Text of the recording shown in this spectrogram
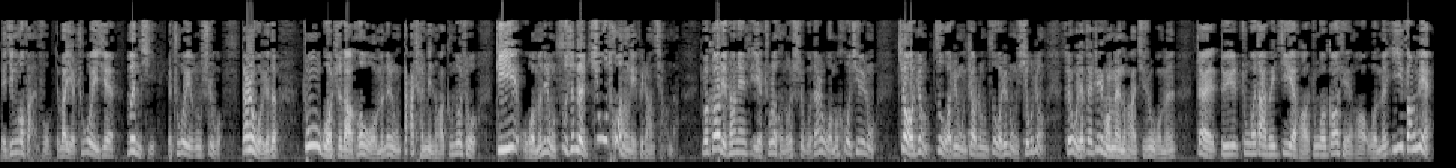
也经过反复，对吧？也出过一些问题，也出过一种事故。但是我觉得中国制造和我们那种大产品的话，更多时候，第一，我们那种自身的纠错能力非常强的，对吧？高铁当年也出了很多事故，但是我们后期这种校正、自我这种校正、自我这种修正，所以我觉得在这方面的话，其实我们在对于中国大飞机也好，中国高铁也好，我们一方面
